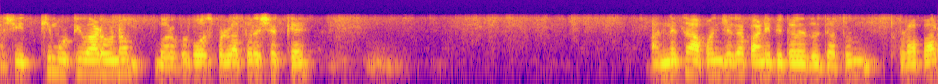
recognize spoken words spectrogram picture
अशी इतकी मोठी वाढ होणं भरपूर पाऊस पडला तर शक्य आहे. अन्यथा आपण जे काय पाणी पिकायला येतो त्यातून थोडाफार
